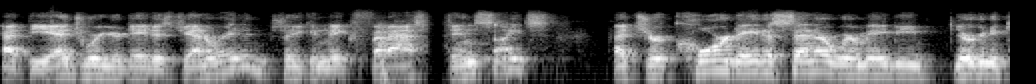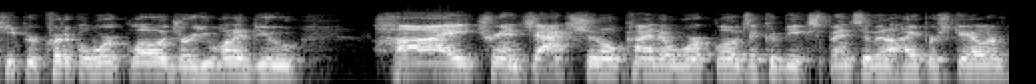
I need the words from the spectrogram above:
at the edge where your data is generated so you can make fast insights. At your core data center where maybe you're going to keep your critical workloads or you want to do high transactional kind of workloads that could be expensive in a hyperscaler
